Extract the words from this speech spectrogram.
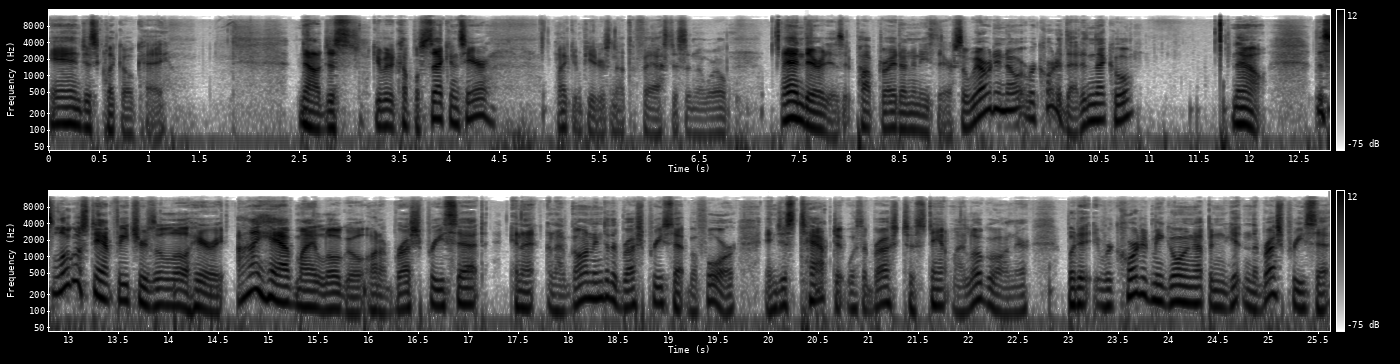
and just click OK. Now just give it a couple seconds here. My computer's not the fastest in the world. And there it is. It popped right underneath there. So we already know it recorded that. Isn't that cool now, this logo stamp feature is a little hairy. I have my logo on a brush preset and, I, and I've gone into the brush preset before and just tapped it with a brush to stamp my logo on there but it recorded me going up and getting the brush preset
